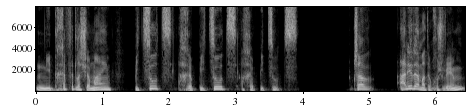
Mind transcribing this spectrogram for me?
נדחפת לשמיים, פיצוץ אחרי פיצוץ אחרי פיצוץ. עכשיו, אני יודע מה אתם חושבים,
